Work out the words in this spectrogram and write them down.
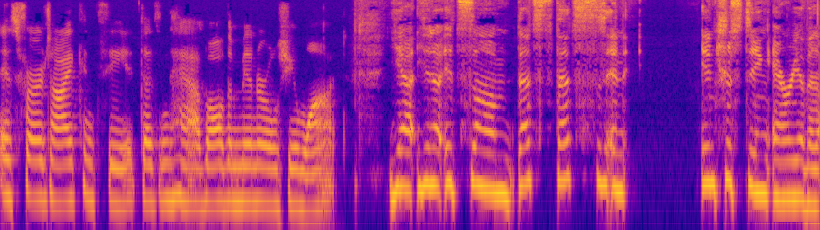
as far as I can see, it doesn't have all the minerals you want. Yeah, you know, it's um that's that's an interesting area that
